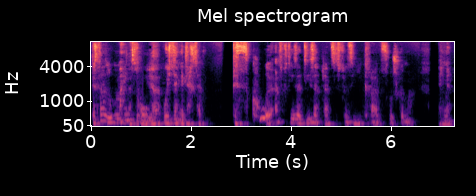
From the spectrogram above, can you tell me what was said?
Das war so mein so, Punkt, ja. wo ich dann gedacht habe, das ist cool. Einfach dieser, dieser Platz ist für sie gerade frisch gemacht. Ich mir,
